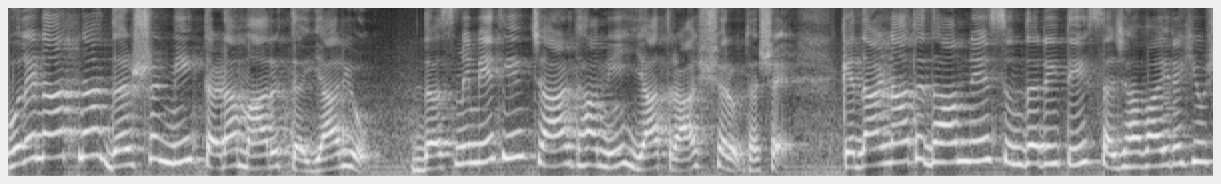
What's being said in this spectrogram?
ભોલેનાથના દર્શનની તડામાર તૈયારીઓ દસમી મે થી ચાર ધામની યાત્રા શરૂ થશે કેદારનાથ ધામને સુંદર રીતે સજાવાઈ રહ્યું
